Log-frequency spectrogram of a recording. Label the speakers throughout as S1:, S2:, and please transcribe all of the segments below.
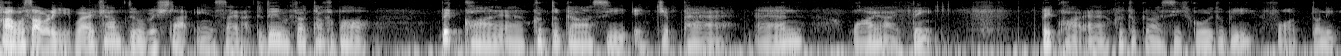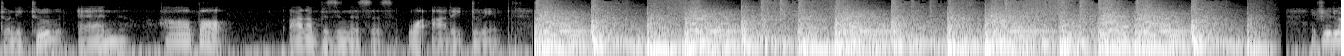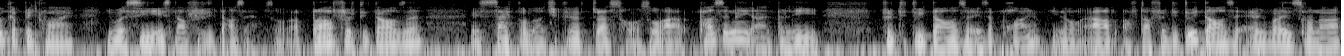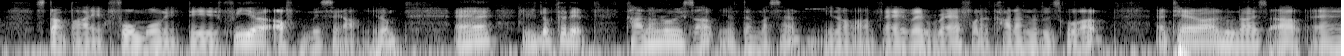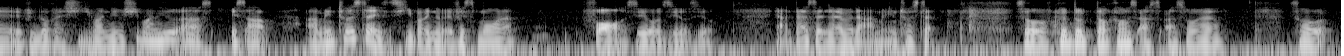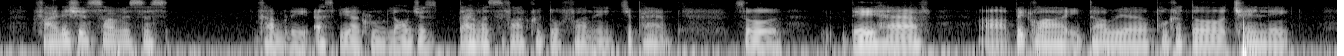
S1: Hi, what's up, everybody? Welcome to Rich Life Insider. Today we're gonna talk about Bitcoin and cryptocurrency in Japan and why I think Bitcoin and cryptocurrency is going to be for 2022 and how about other businesses? What are they doing? If you look at Bitcoin, you will see it's now 50,000. So above 50,000 is psychological threshold. So I, personally, I believe 53,000 is a point. You know, after 53,000, everybody's gonna start buying morning. The fear of missing out. You know, and if you look at it, Cardano is up. You know, 10%. You know, uh, very very rare for the Cardano to go up. And Terra Luna is up, and if you look at Shiba Inu, Shiba Inu uh, is up. I'm interested in Shiba Inu if it's more than 4000. Yeah, that's the level that I'm interested. So crypto tokens as, as well. So financial services company SBI Group launches diversified crypto fund in Japan. So they have uh, Bitcoin, Ethereum, Polkadot, Chainlink,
